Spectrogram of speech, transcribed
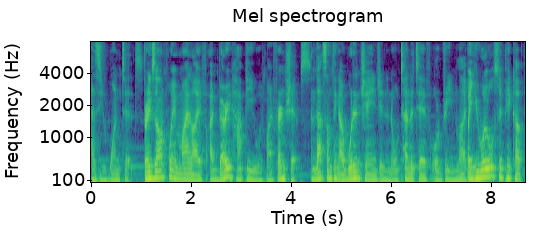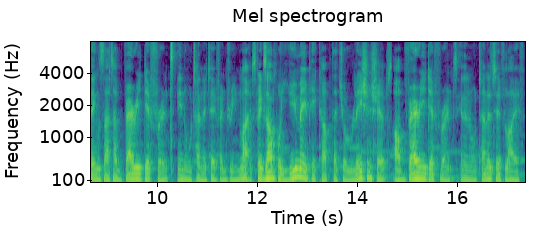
as you want it. For example, in my life, I'm very happy with my friendships, and that's something I wouldn't change in an alternative or dream life. But you will also pick up things that are very different in alternative and dream lives. For example, you may pick up that your relationships are very different in an alternative life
